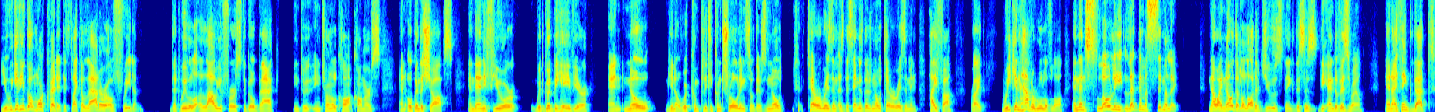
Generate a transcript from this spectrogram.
you we give you go more credit it's like a ladder of freedom that we will allow you first to go back into internal co commerce and open the shops and then if you're with good behavior and no you know we're completely controlling so there's no terrorism as the same as there's no terrorism in Haifa, right? We can have a rule of law and then slowly let them assimilate. Now, I know that a lot of Jews think this is the end of Israel. And I think that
